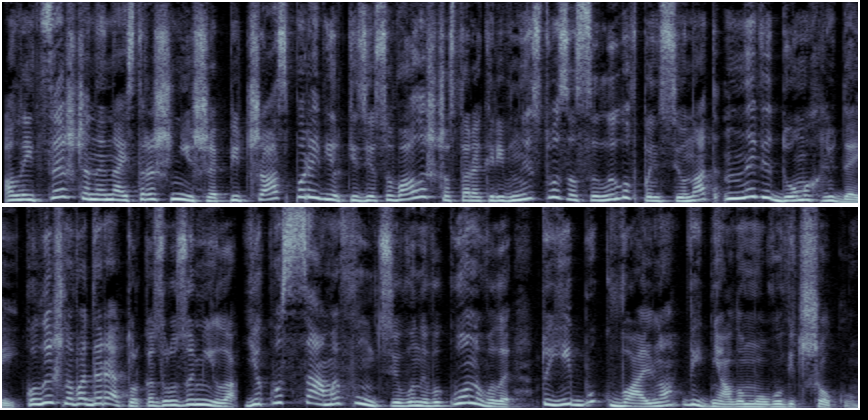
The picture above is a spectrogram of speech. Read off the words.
Але й це ще не найстрашніше. Під час перевірки з'ясували, що старе керівництво заселило в пенсіонат невідомих людей. Коли ж нова директорка зрозуміла, яку саме функцію вони виконували, то їй буквально відняло мову від шоку.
